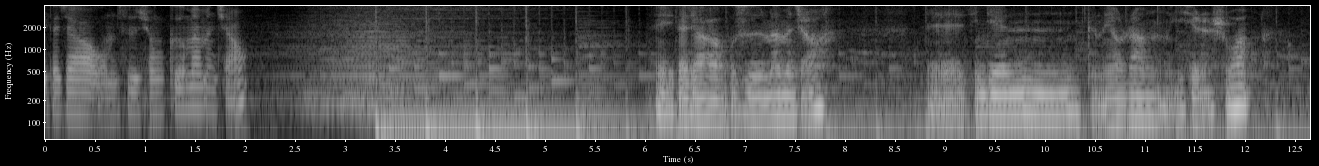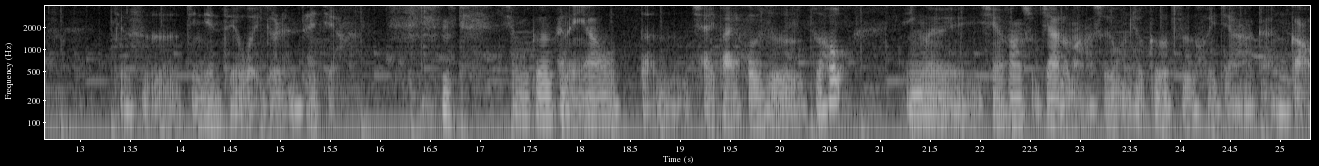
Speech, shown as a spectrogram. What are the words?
大家好，我们是熊哥慢慢瞧。嘿，大家好，我是慢慢瞧。呃，今天可能要让一些人失望了，就是今天只有我一个人在讲，熊哥可能要等下礼拜或者是之后，因为现在放暑假了嘛，所以我们就各自回家赶稿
